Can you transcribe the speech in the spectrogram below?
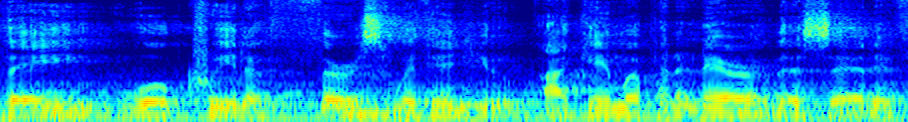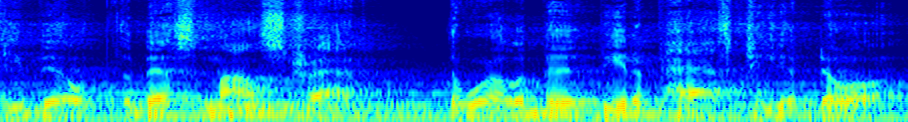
they will create a thirst within you. I came up in an era that said if you built the best mousetrap, the world will be the path to your door.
